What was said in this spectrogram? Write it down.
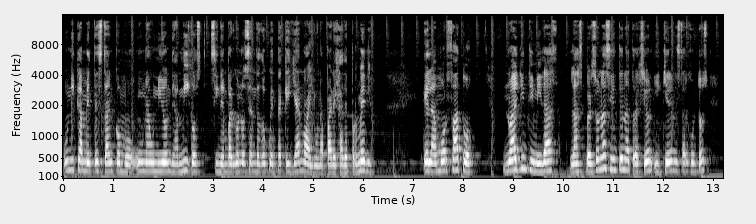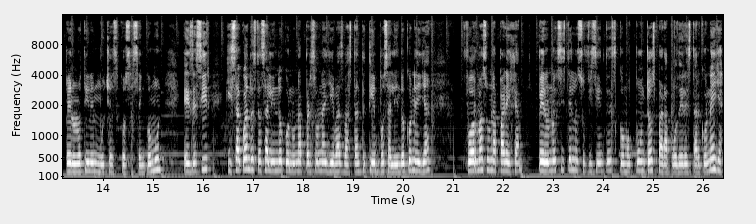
únicamente están como una unión de amigos, sin embargo no se han dado cuenta que ya no hay una pareja de por medio. El amor fatuo. No hay intimidad. Las personas sienten atracción y quieren estar juntos, pero no tienen muchas cosas en común. Es decir, quizá cuando estás saliendo con una persona llevas bastante tiempo saliendo con ella, formas una pareja, pero no existen los suficientes como puntos para poder estar con ella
